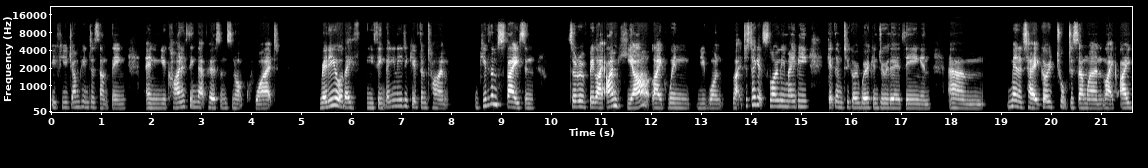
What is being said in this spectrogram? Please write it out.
if you jump into something and you kind of think that person's not quite ready, or they you think that you need to give them time, give them space and sort of be like i'm here like when you want like just take it slowly maybe get them to go work and do their thing and um, meditate go talk to someone. Like i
